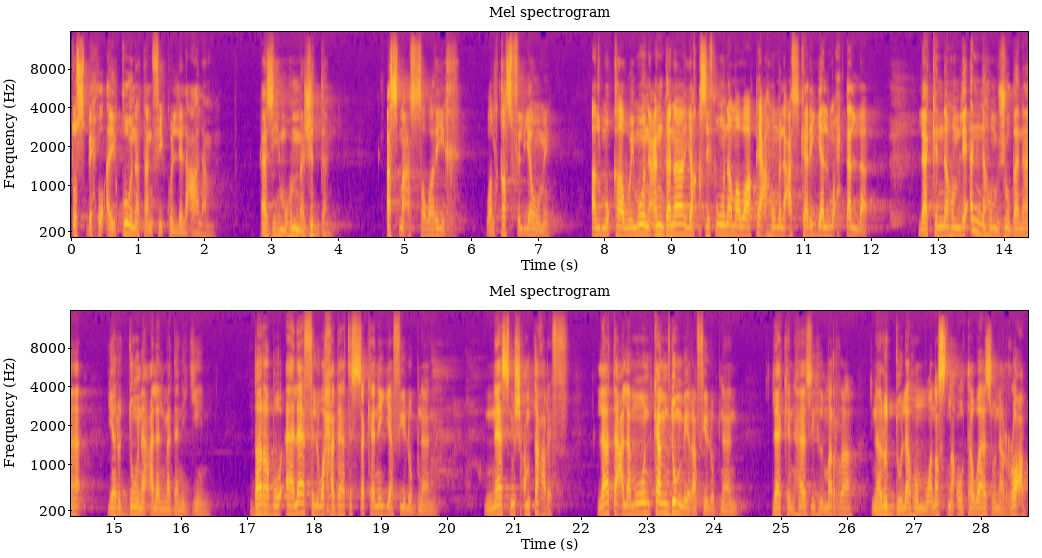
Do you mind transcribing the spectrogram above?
تصبح أيقونة في كل العالم. هذه مهمة جدا. أسمع الصواريخ والقصف اليومي. المقاومون عندنا يقصفون مواقعهم العسكرية المحتلة لكنهم لأنهم جبناء يردون على المدنيين. ضربوا آلاف الوحدات السكنية في لبنان. الناس مش عم تعرف. لا تعلمون كم دمر في لبنان. لكن هذه المرة نرد لهم ونصنع توازن الرعب.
